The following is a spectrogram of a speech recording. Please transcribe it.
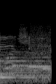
church.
